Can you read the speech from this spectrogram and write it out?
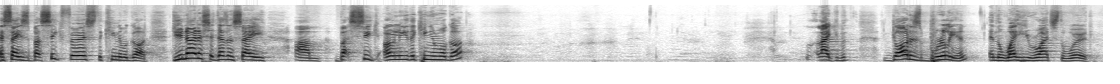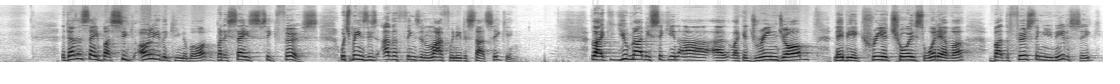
it says, but seek first the kingdom of God. Do you notice it doesn't say, um, but seek only the kingdom of God? Like, God is brilliant in the way he writes the word. It doesn't say, but seek only the kingdom of God, but it says, seek first, which means there's other things in life we need to start seeking. Like you might be seeking a, a, like a dream job, maybe a career choice, whatever, but the first thing you need to seek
